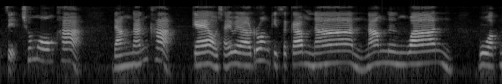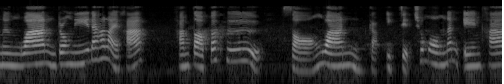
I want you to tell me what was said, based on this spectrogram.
7 ชั่วโมงค่ะ ดังนั้นค่ะ แก้วใช้เวลาร่วมกิจกรรมนานนำหนึ่งวัน บวก 1 วัน ตรงนี้ได้เท่าไหร่คะคำตอบก็คือ 2 วันกับอีก 7 ชั่วโมงนั่นเองค่ะ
